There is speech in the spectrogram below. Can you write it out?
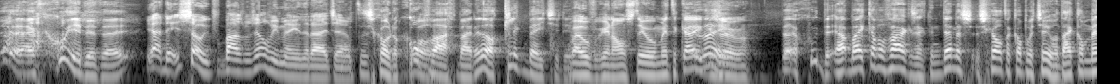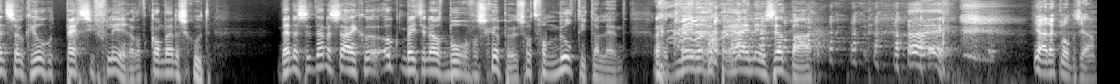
Ja, echt goeie dit hè. ja, dit is zo. Ik verbaas mezelf hiermee inderdaad, ja. Het is gewoon een kopwaard bijna. Wel een klikbeetje dit. Wij hoeven geen Hans Theo meer te kijken Nee. zo. Ja, Goed, ja, maar ik heb al vaker gezegd, en Dennis schuilt een cabaretier, want hij kan mensen ook heel goed persifleren. Dat kan Dennis goed. Dennis, Dennis is eigenlijk ook een beetje net als Borrel van Schuppen. Een soort van multitalent. Op meerdere terreinen inzetbaar. Ja, echt. Ja, dat klopt, ja. Nee,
